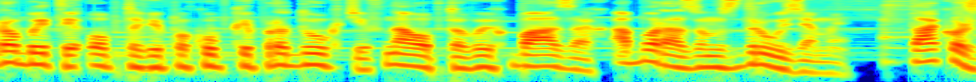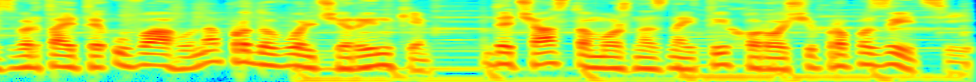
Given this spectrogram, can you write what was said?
робити оптові покупки продуктів на оптових базах або разом з друзями. Також звертайте увагу на продовольчі ринки, де часто можна знайти хороші пропозиції.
